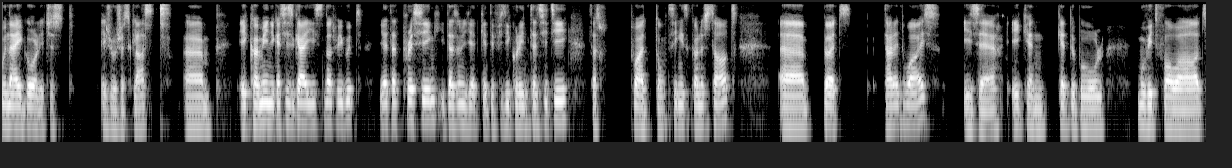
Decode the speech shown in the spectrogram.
Ounahi goal, it just it was just class. Um, he come in, you can see this guy is not really good yet at pressing. He doesn't yet get the physical intensity. That's why I don't think he's gonna start. Uh, but talent-wise, he's there. He can get the ball, move it forward,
